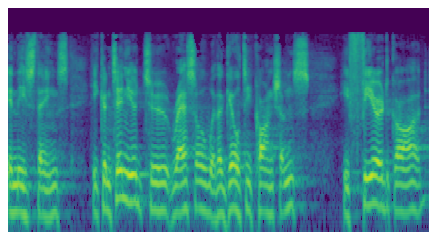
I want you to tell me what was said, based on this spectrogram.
in these things, he continued to wrestle with a guilty conscience. He feared God,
